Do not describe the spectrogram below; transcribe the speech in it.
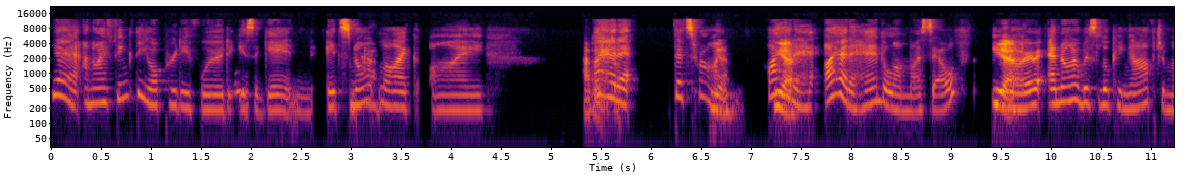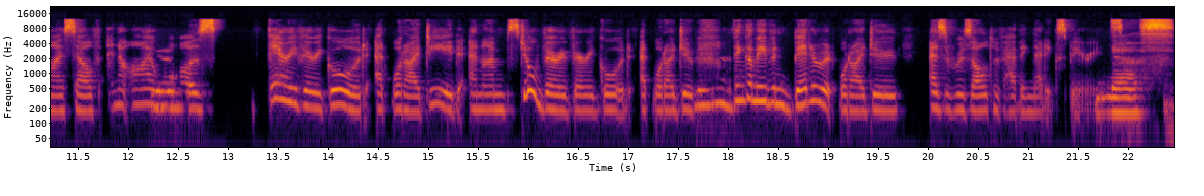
Yeah. And I think the operative word is again, it's not like I I had a that's right. Yeah. I Yeah. had a I had a handle on myself, you Yeah. know, and I was looking after myself and I Yeah. was very, very good at what I did. And I'm still very, very good at what I do. Yeah. I think I'm even better at what I do as a result of having that experience. Yes.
